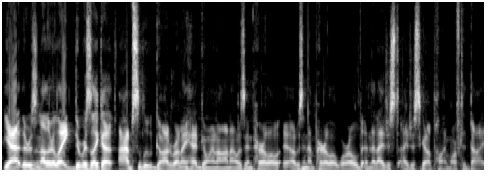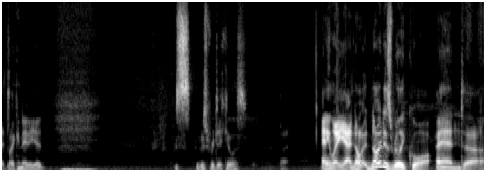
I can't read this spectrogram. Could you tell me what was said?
yeah. There was another like there was like a absolute god run I had going on. I was in parallel. I was in a parallel world, and then I just I just got polymorphed and died like an idiot. It was it was ridiculous. But anyway, yeah. No, Noid is really cool, and uh,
